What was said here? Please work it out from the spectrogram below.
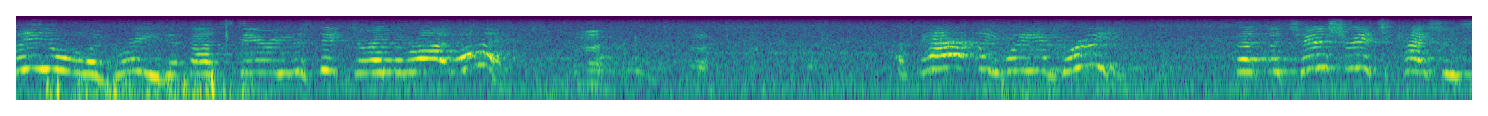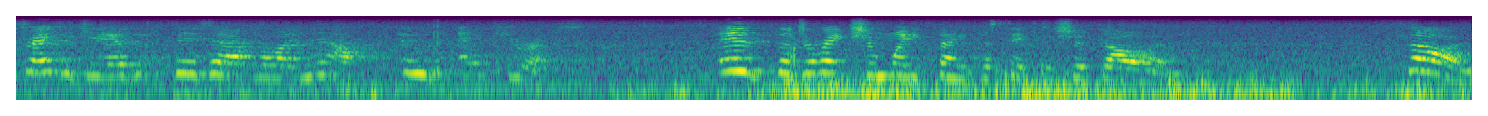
we all agree that they're steering the sector in the right way. apparently we agree that the tertiary education strategy as it's set out right now is accurate, is the direction we think the sector should go in. So,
